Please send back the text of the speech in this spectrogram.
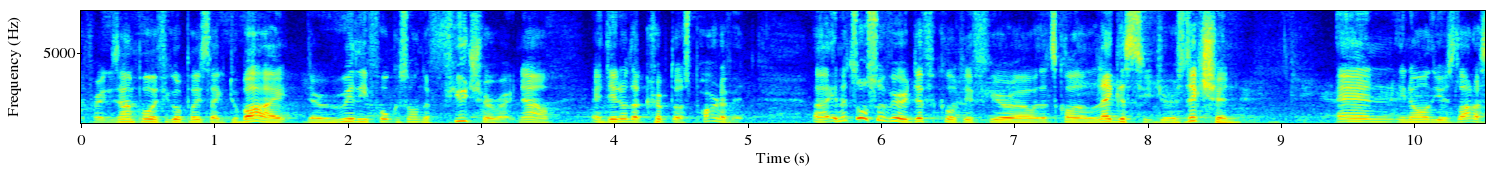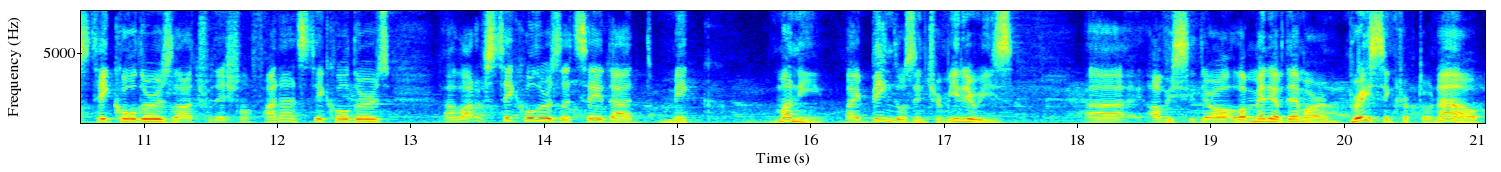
for example, if you go to a place like Dubai, they're really focused on the future right now, and they know that crypto is part of it. Uh, and it's also very difficult if you're a, let's call it a legacy jurisdiction, and you know there's a lot of stakeholders, a lot of traditional finance stakeholders, a lot of stakeholders, let's say, that make money by being those intermediaries. Uh, obviously, there are many of them are embracing crypto now,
